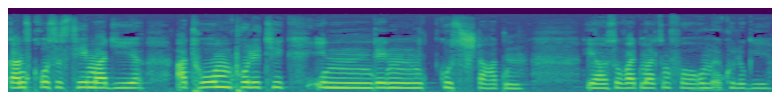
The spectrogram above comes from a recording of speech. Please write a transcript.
ganz großes Thema die Atompolitik in den Gussstaaten. Ja, soweit mal zum Forum Ökologie.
